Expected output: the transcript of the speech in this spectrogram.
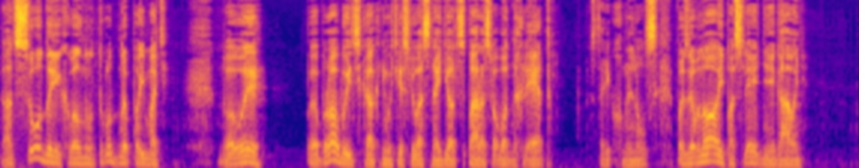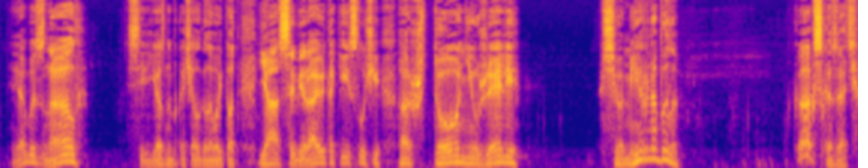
Отсюда их волну трудно поймать. Но вы попробуйте как-нибудь, если у вас найдется пара свободных лет. Старик ухмыльнулся. — Позывной — последняя гавань. — Я бы знал... — серьезно покачал головой тот. — Я собираю такие случаи. А что, неужели все мирно было? — Как сказать?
